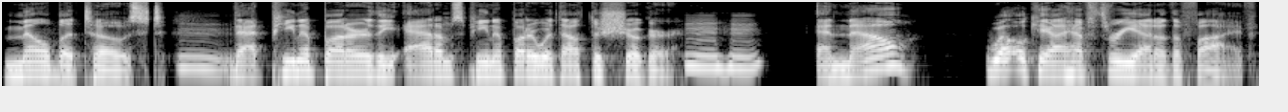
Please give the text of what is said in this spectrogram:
Melba toast, that peanut butter, the Adams peanut butter without the sugar. And now, well, okay, I have three out of the five.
